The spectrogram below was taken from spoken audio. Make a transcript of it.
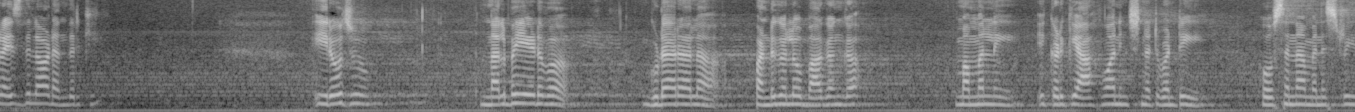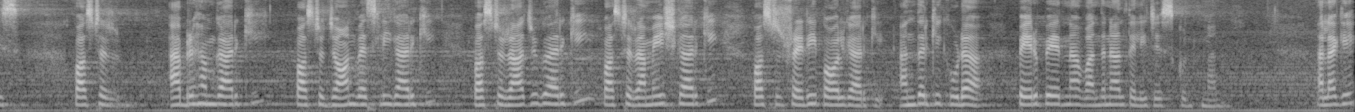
ప్రైజ్ ది లాడ్ అందరికీ. ఈరోజు నలభై ఏడవ గుడారాల పండుగలో భాగంగా మమ్మల్ని ఇక్కడికి ఆహ్వానించినటువంటి Hosanna ministries pastor Abraham garu pastor John Wesley garu pastor Raju garu pastor Ramesh గారికి పాస్టర్ ఫ్రెడీ పౌల్ గారికి అందరికీ కూడా పేరు పేరున వందనాలు తెలియజేసుకుంటున్నాను. అలాగే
